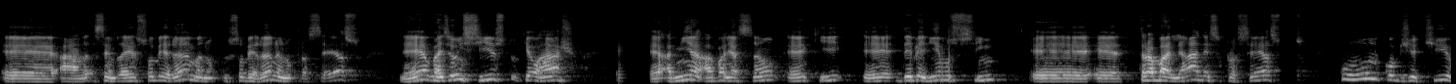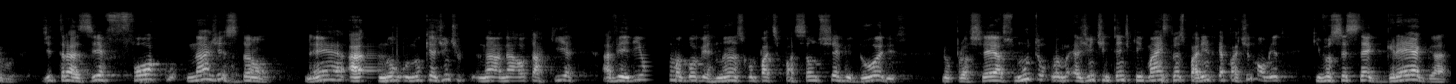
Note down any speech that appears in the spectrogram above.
é, a Assembleia é soberana no, soberana no processo, né? mas eu insisto que eu acho, é, a minha avaliação é que é, deveríamos sim é, é, trabalhar nesse processo com o único objetivo de trazer foco na gestão. Né? A, no, no, que a gente, na, na autarquia, haveria uma governança com participação dos servidores, no processo. Muito, a gente entende que é mais transparente, porque a partir do momento que você segrega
